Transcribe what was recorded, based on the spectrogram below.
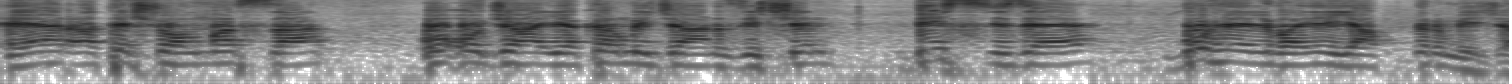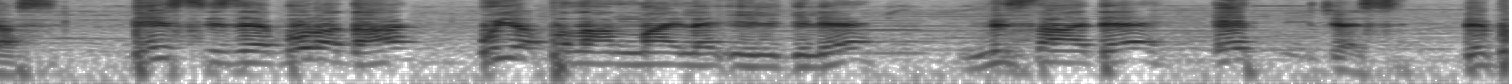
Eğer ateş olmazsa o ocağı yakamayacağınız için biz size bu helvayı yaptırmayacağız. Biz size burada bu yapılanmayla ilgili müsaade etmeyeceğiz. Ve bu-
